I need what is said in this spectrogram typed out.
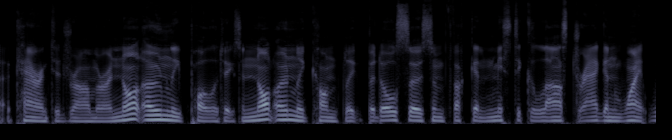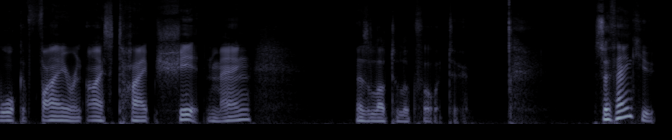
uh, character drama and not only politics and not only conflict, but also some fucking mystical last dragon, White Walker, fire and ice type shit, man. There's a lot to look forward to. So thank you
